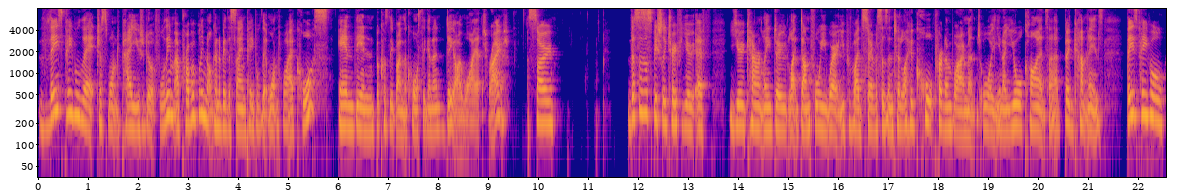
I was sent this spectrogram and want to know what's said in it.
These people that just want to pay you to do it for them are probably not going to be the same people that want to buy a course and then because they're buying the course, they're going to DIY it, right? So, this is especially true for you if you currently do like done for you work you provide services into like a corporate environment or you know your clients are big companies these people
